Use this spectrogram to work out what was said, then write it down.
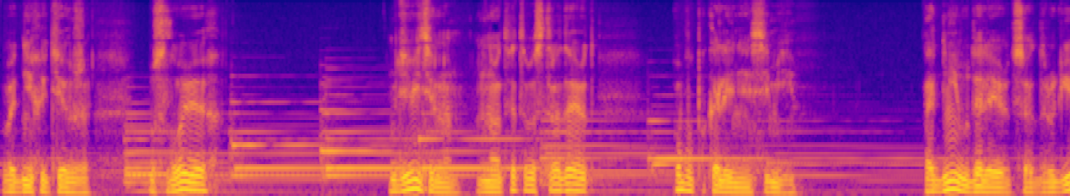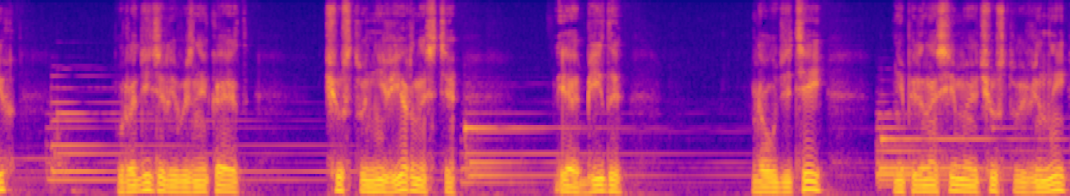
в одних и тех же условиях. Удивительно, но от этого страдают оба поколения семьи. Одни удаляются от других, у родителей возникает чувство неверности и обиды, а у детей непереносимое чувство вины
